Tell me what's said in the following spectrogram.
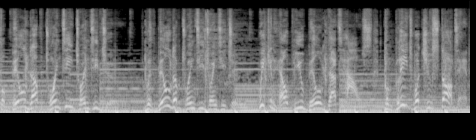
for Build Up 2022. With Build Up 2022, we can help you build that house, complete what you started,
